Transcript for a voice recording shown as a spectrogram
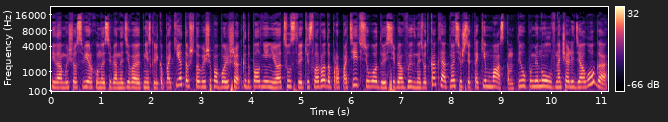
и там еще сверху на себя надевают несколько пакетов, чтобы еще побольше к дополнению отсутствия кислорода пропотеть всю воду из себя выгнать. Вот как ты относишься к таким маскам? Ты упомянул в начале диалога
